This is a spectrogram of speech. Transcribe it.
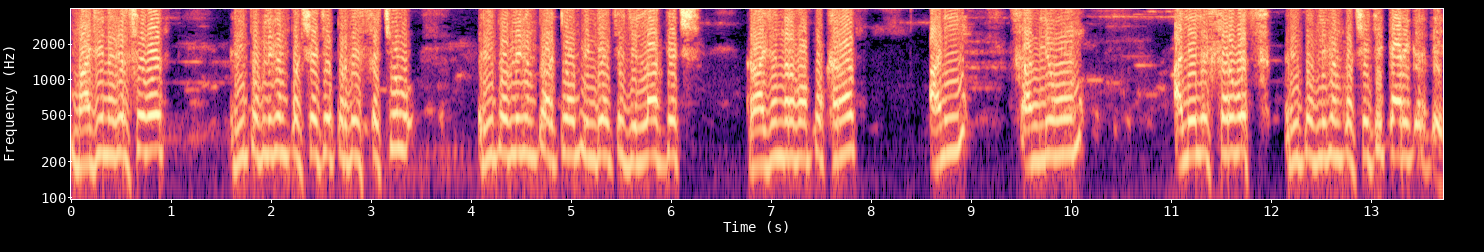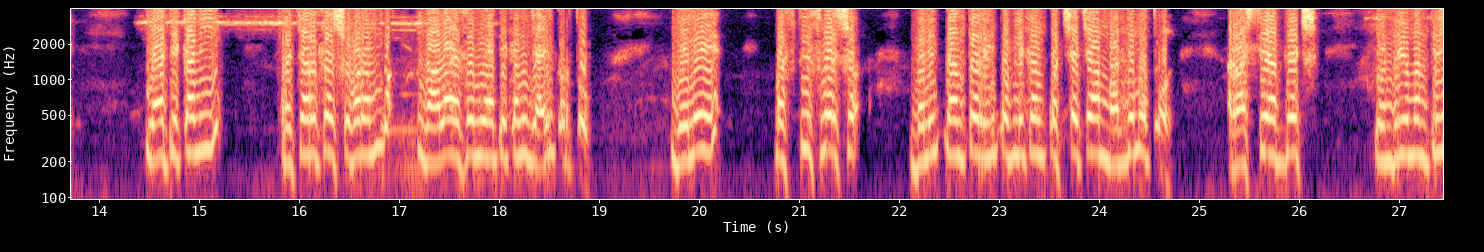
माजी नगरसेवक रिपब्लिकन पक्षाचे प्रदेश सचिव रिपब्लिकन पार्टी ऑफ इंडियाचे जिल्हाध्यक्ष राजेंद्र बापू खरात आणि सांगलीहून आलेले सर्वच रिपब्लिकन पक्षाचे कार्यकर्ते या ठिकाणी प्रचाराचा शुभारंभ झाला असं मी या ठिकाणी जाहीर करतो. गेले पस्तीस वर्ष दलित रिपब्लिकन पक्षाच्या माध्यमातून राष्ट्रीय अध्यक्ष केंद्रीय मंत्री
